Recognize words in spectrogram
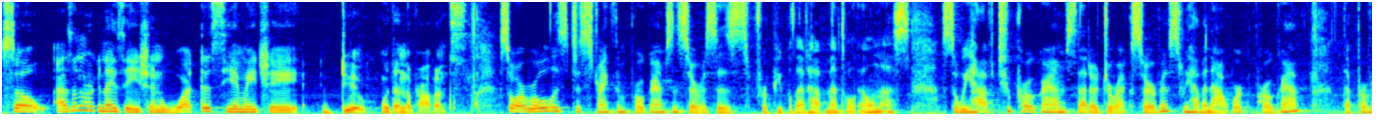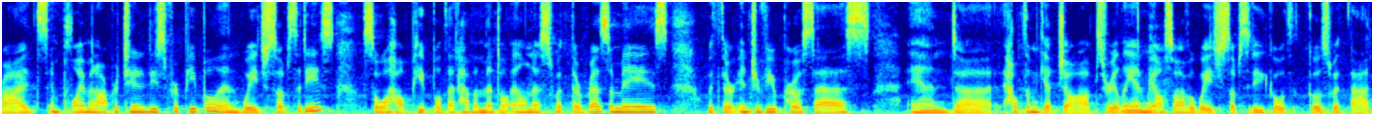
So, as an organization, what does CMHA do within the province? So, our role is to strengthen programs and services for people that have mental illness. So, we have two programs that are direct service. We have an at work program that provides employment opportunities for people and wage subsidies. So, we'll help people that have a mental illness with their resumes, with their interview process, and uh, help them get jobs, really. And we also have a wage subsidy goes, goes with that.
